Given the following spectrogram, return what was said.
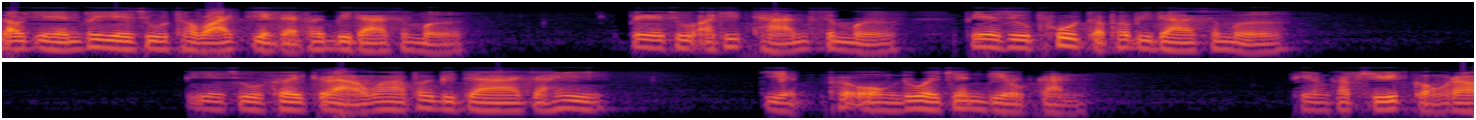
เราจะเห็นพระเยซูถวายเกียรติแด่พระบิดาเสมอ พระเยซูอธิษฐานเสมอ ระเยซูพูดกับพระบิดาเสมอ พระเยซูเคยกล่าวว่าพระบิดาจะให้เกียรติพระองค์ด้วยเช่นเดียวกัน พี่น้องครับชีวิตของเรา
